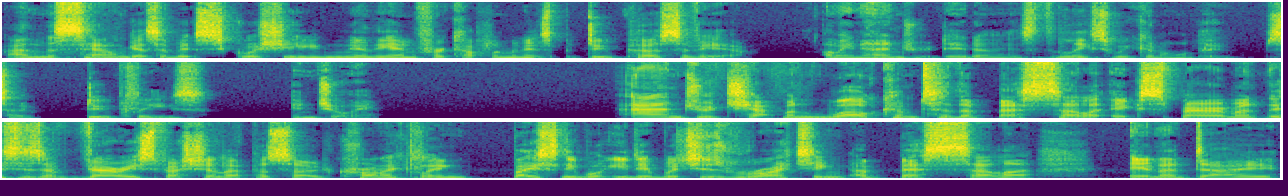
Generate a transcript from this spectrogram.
and the sound gets a bit squishy near the end for a couple of minutes, but do persevere. I mean, Andrew did. Uh, it's the least we can all do. So do please enjoy. Andrew Chapman, welcome to the bestseller experiment. This is a very special episode chronicling basically what you did, which is writing a bestseller in a day.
